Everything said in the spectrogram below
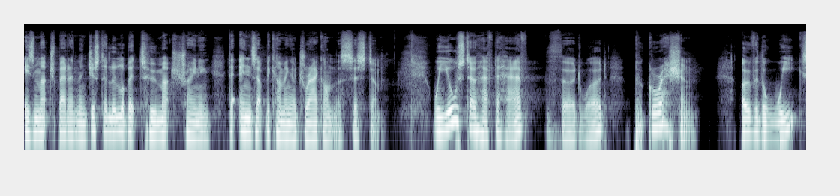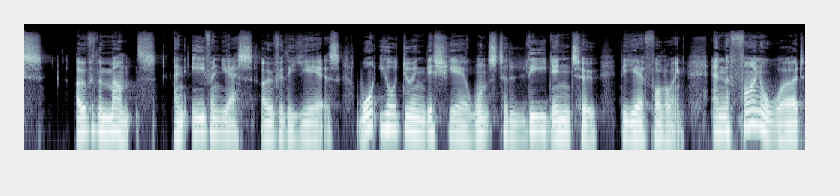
is much better than just a little bit too much training that ends up becoming a drag on the system. We also have to have the third word, progression over the weeks over the months, and even, yes, over the years. What you're doing this year wants to lead into the year following. And the final word,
